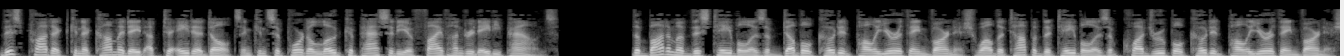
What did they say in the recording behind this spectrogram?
This product can accommodate up to 8 adults and can support a load capacity of 580 pounds. The bottom of this table is of double-coated polyurethane varnish while the top of the table is of quadruple-coated polyurethane varnish.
